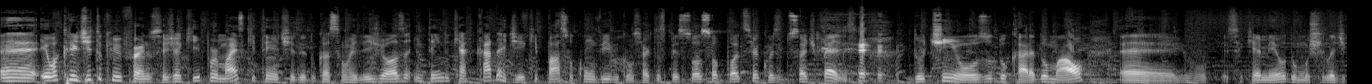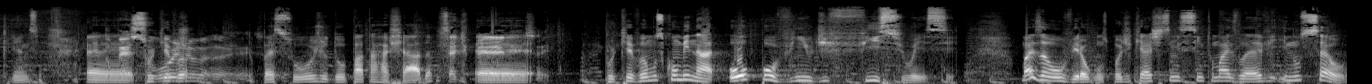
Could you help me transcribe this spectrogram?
É, eu acredito que o inferno seja aqui, por mais que tenha tido educação religiosa, entendo que a cada dia que passa o convívio com certas pessoas só pode ser coisa do sete peles. Do tinhoso, do cara do mal, é, esse aqui é meu, do mochila de criança. É, Do pé porque sujo. é, do pé sujo, do pata rachada. Sete É, pele, isso aí. porque vamos combinar, o povinho difícil esse. Mas ao ouvir alguns podcasts me sinto mais leve e no céu.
